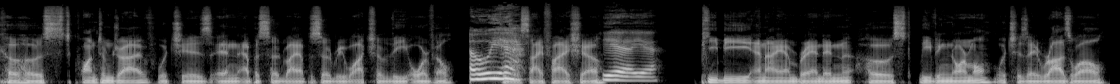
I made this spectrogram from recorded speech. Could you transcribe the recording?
co-host Quantum Drive, which is an episode by episode rewatch of the Orville, Oh yeah. a sci-fi show. Yeah, yeah. PB and I am Brandon host Leaving Normal, which is a Roswell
